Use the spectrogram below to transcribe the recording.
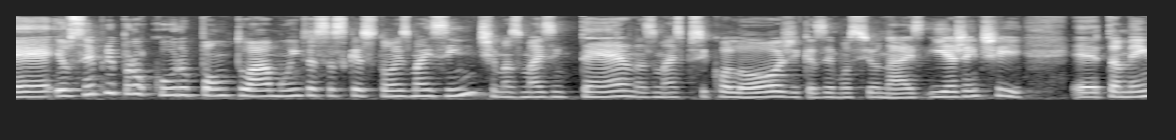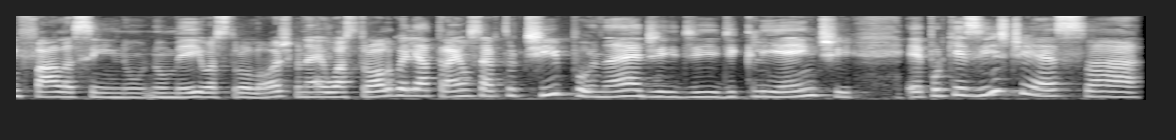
é, eu sempre procuro pontuar muito essas questões mais íntimas, mais internas, mais psicológicas, emocionais. E a gente é, também fala assim no, no, meio astrológico, né? O astrólogo ele atrai um certo tipo, né, de, de, de cliente, é, porque existe essa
